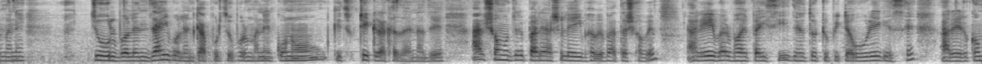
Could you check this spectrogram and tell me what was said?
মানে চুল বলেন যাই বলেন কাপড় চোপড় মানে কোনো কিছু ঠিক রাখা যায় না যে আর সমুদ্রের পাড়ে আসলে এইভাবে বাতাস হবে। আর এইবার ভয় পাইছি যেহেতু টুপিটা উড়ে গেছে আর এরকম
